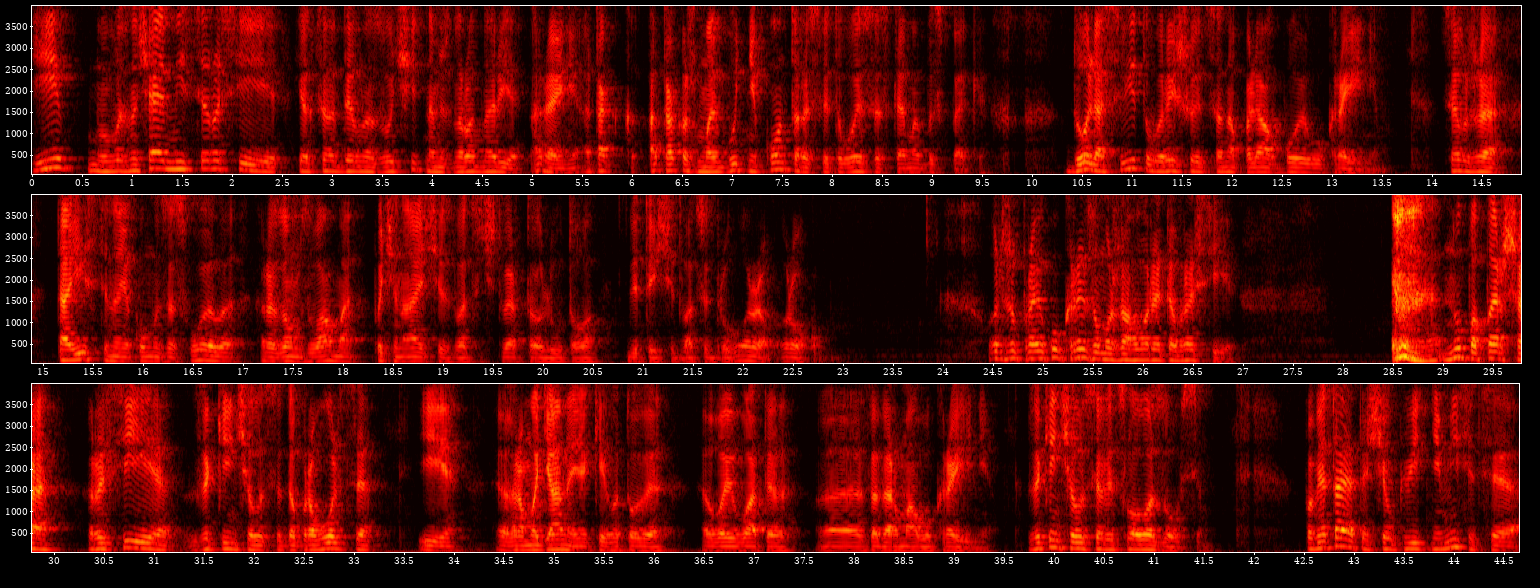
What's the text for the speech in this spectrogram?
і визначає місце Росії, як це дивно звучить на міжнародній арені, а, так, а також майбутні контури світової системи безпеки. Доля світу вирішується на полях бою в Україні. Це вже та істина, яку ми засвоїли разом з вами, починаючи з 24 лютого 2022 року. Отже, про яку кризу можна говорити в Росії? ну, по-перше, Росії закінчилися добровольці і громадяни, які готові воювати е, задарма в Україні закінчилося від слова зовсім. Пам'ятаєте, що в квітні місяці е,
